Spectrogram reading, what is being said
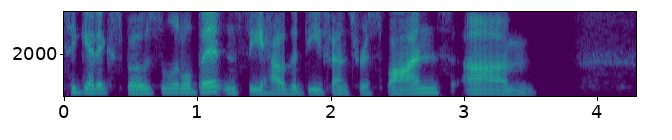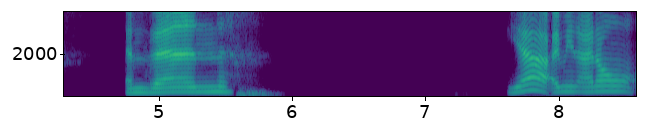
to get exposed a little bit and see how the defense responds. Um, and then yeah i mean i don't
